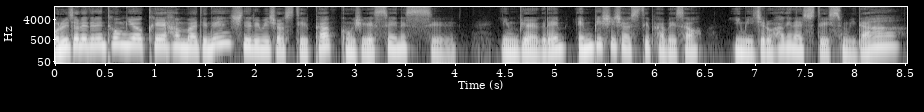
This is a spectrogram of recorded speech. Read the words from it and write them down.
오늘 전해드린 톰 요크의 한마디는 신의림의 저스티팝 공식 SNS, 인별그램 MBC 저스티팝에서 이미지로 확인할 수도 있습니다.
